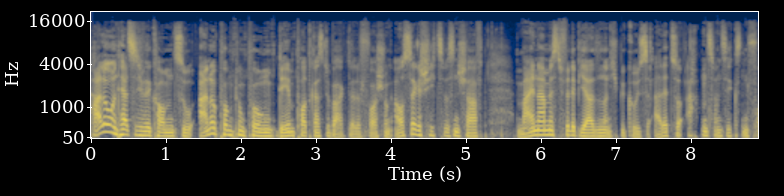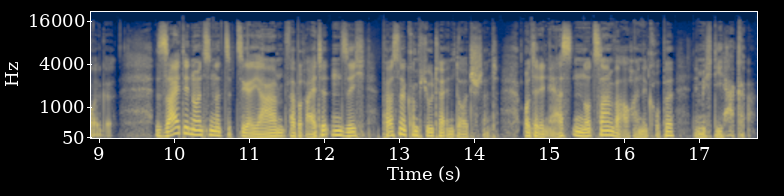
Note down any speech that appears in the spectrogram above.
Hallo und herzlich willkommen zu Anno. dem Podcast über aktuelle Forschung aus der Geschichtswissenschaft. Mein Name ist Philipp Jansen und ich begrüße alle zur 28. Folge. Seit den 1970er Jahren verbreiteten sich Personal Computer in Deutschland. Unter den ersten Nutzern war auch eine Gruppe, nämlich die Hacker.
